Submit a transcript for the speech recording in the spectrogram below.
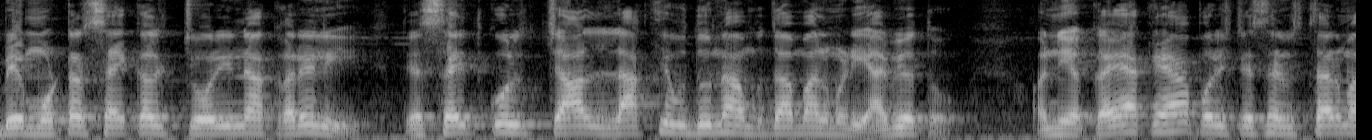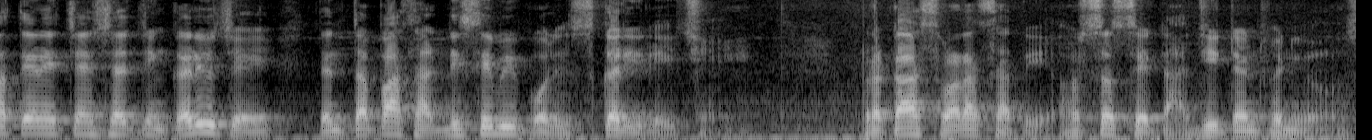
બે મોટરસાયકલ ચોરીના કરેલી, તે સહિત કુલ ચાર લાખથી વધુના મુદ્દામાલ મળી આવ્યો હતો. અન્ય કયા કયા પોલીસ સ્ટેશન વિસ્તારમાં તેણે ચેન સર્ચિંગ કર્યું છે, તેની તપાસ આ ડીસીબી પોલીસ કરી રહી છે. પ્રકાશવાળા સાથે Harshad Shetha G ten news.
